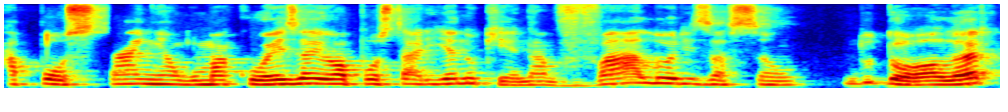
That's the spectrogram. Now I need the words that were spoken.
apostar em alguma coisa, eu apostaria no quê? Na valorização do dólar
